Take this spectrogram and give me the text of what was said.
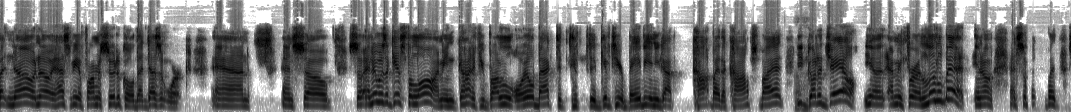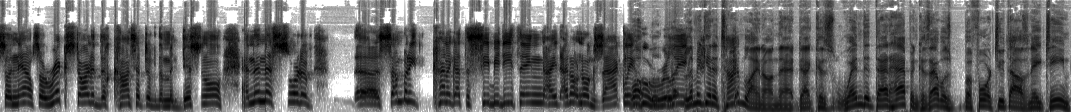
but no no it has to be a pharmaceutical that doesn't work. And and so so and it was against the law. I mean god if you brought a little oil back to, to, to give to your baby and you got caught by the cops by it you'd uh-huh. go to jail you know i mean for a little bit you know. And so but so now so rick started the concept of the medicinal and then this sort of uh, somebody kind of got the CBD thing. I, I don't know exactly Well, who really. let, let me get a timeline on that because when did that happen? Because that was before 2018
